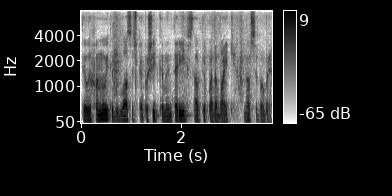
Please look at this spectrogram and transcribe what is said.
Телефонуйте, будь ласка, пишіть коментарі, ставте вподобайки. На все добре.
